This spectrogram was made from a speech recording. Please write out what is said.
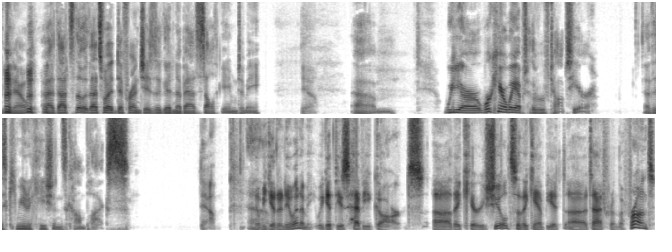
you know uh, that's the that's what differentiates a good and a bad stealth game to me Yeah. um we are working our way up to the rooftops here of this communications complex Yeah. and we Um, get a new enemy. We get these heavy guards. Uh, they carry shields, so they can't be uh, attacked from the front.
